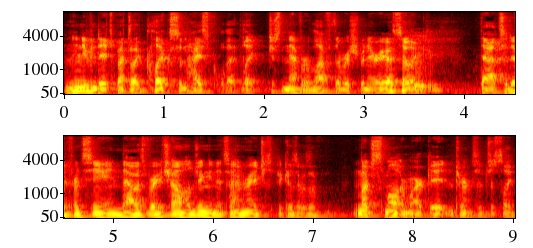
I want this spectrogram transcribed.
And then even dates back to like cliques in high school that like just never left the Richmond area. So like that's a different scene. That was very challenging in its own right just because it was a much smaller market in terms of just like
